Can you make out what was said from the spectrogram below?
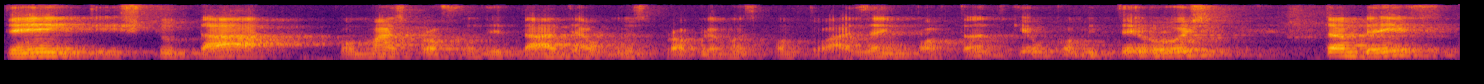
tem de estudar com mais profundidade alguns problemas pontuais é importante, porque o comitê hoje também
